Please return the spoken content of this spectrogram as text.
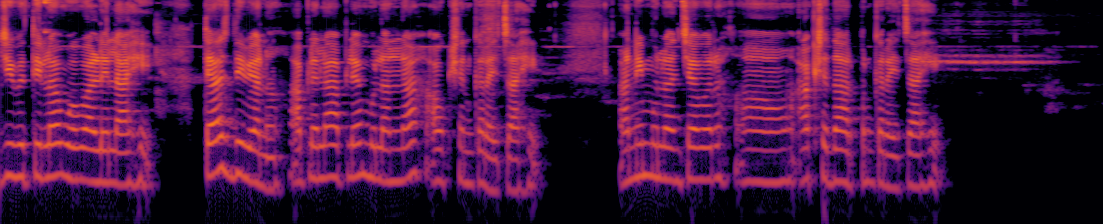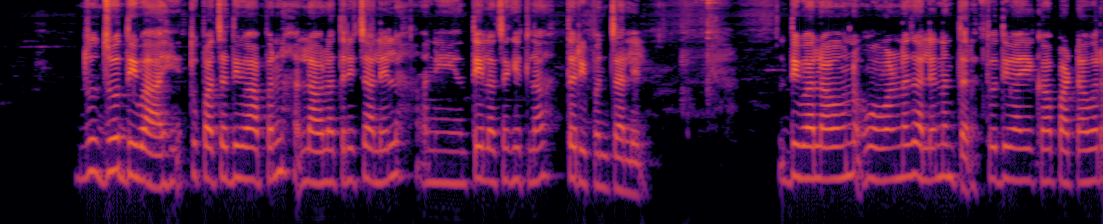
जीवतीला ओवाळलेलं आहे त्याच दिव्यानं आपल्याला आपल्या मुलांना औक्षण करायचं आहे आणि मुलांच्यावर अक्षदा अर्पण करायचं आहे. जो जो दिवा आहे तुपाचा दिवा आपण लावला तरी चालेल आणि तेलाचा घेतला तरी पण चालेल. दिवा लावून ओवाळणं झाल्यानंतर तो दिवा एका पाटावर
